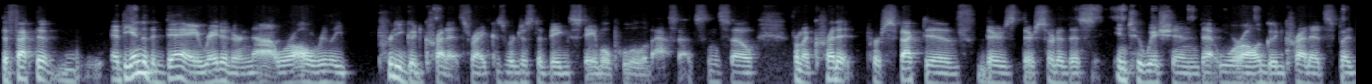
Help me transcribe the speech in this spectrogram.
the fact that at the end of the day, rated or not, we're all really pretty good credits, right? Because we're just a big stable pool of assets. And so from a credit perspective, there's there's sort of this intuition that we're all good credits, but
